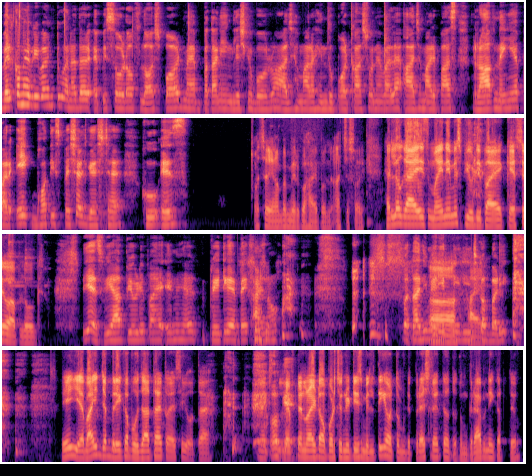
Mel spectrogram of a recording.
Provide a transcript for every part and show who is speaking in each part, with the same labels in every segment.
Speaker 1: Welcome everyone to another episode of loss pod मैं पता नहीं इंग्लिश क्यों बोल रहा हूँ आज हमारा हिंदू पॉडकास्ट होने वाला है। आज हमारे पास राव नहीं है पर एक बहुत ही स्पेशल गेस्ट है हु इज़
Speaker 2: अच्छा यहाँ पे मेरे को हाय बोलना। अच्छा sorry hello guys my name is PewDiePie कैसे हो आप लोग?
Speaker 1: Yes we have PewDiePie in here pretty epic I know पता नहीं मेरी
Speaker 2: आ,
Speaker 1: इतनी रीच कब बढ़ी।
Speaker 2: यही है भाई जब ब्रेकअप हो जाता है तो ऐसे ही होता है। लेफ्ट एंड राइट अपॉर्चुनिटीज मिलती है और तुम डिप्रेस रहते हो तो तुम ग्रैब नहीं करते हो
